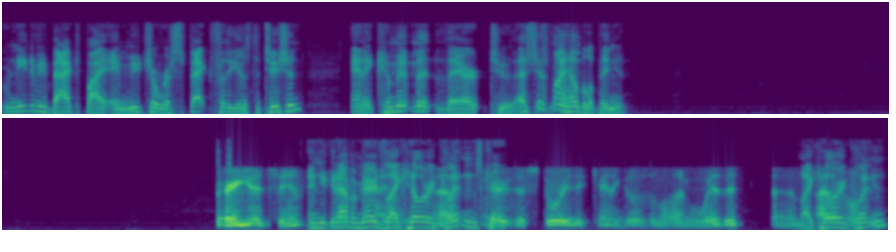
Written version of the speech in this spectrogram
need to be backed by a mutual respect for the institution and a commitment there too. That's just my humble opinion. Very good, Sam. And you could have a marriage like Hillary Uh, Clinton's, Car- There's a story that kind of goes along with it. Um, like Hillary Clinton,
